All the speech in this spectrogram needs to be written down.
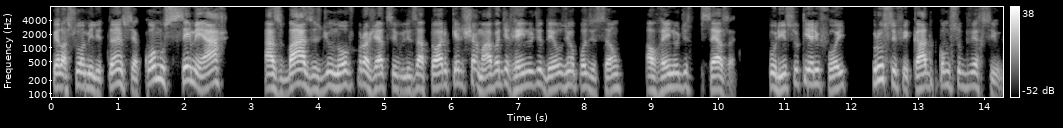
pela sua militância, como semear as bases de um novo projeto civilizatório que ele chamava de Reino de Deus, em oposição ao Reino de César. Por isso que ele foi crucificado como subversivo.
